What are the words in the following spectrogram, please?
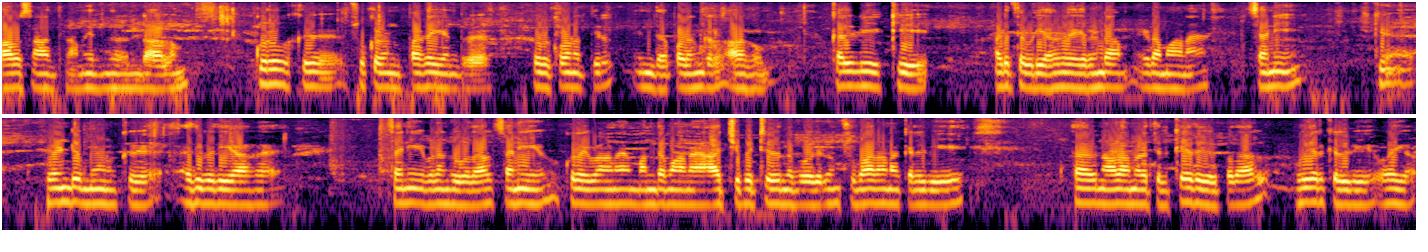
லாபஸ்தானத்தில் அமைந்திருந்தாலும் குருவுக்கு சுக்கிரன் பகை என்ற ஒரு கோணத்தில் இந்த பலன்கள் ஆகும். கல்விக்கு அடுத்தபடியாக இரண்டாம் இடமான சனி ரெண்டு மூணுக்கு அதிபதியாக சனி விளங்குவதால் சனி குறைவான மந்தமான ஆட்சி பெற்றிருந்த போதிலும் சுமாரான கல்வியை அதாவது நாலாம் இடத்தில் கேது இருப்பதால் உயர்கல்வி வழங்க-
